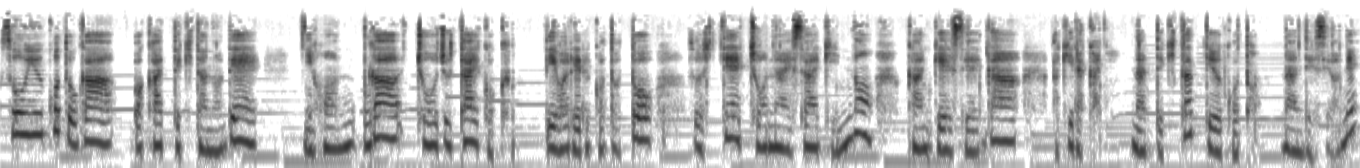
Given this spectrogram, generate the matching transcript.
そういうことが分かってきたので、日本が長寿大国って言われることと、そして腸内細菌の関係性が明らかになってきたっていうことなんですよね。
